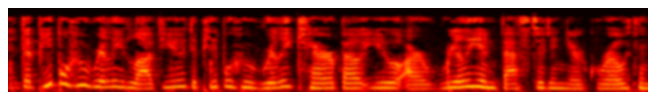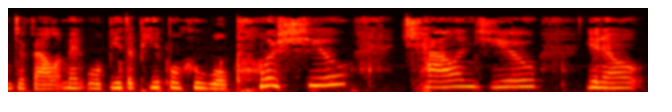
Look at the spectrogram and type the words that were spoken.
The people who really love you, the people who really care about you, are really invested in your growth and development will be the people who will push you, challenge you, you know,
